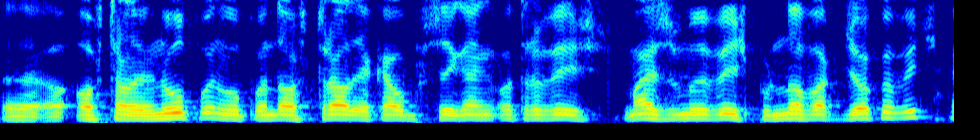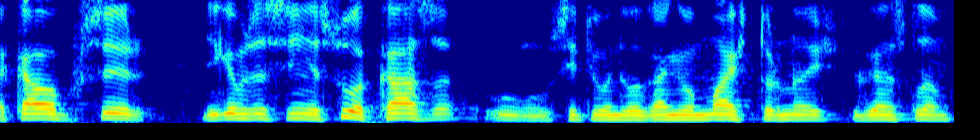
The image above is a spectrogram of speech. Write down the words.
uh, Australian Open, o Open da Austrália acaba por ser ganho outra vez, mais uma vez por Novak Djokovic, acaba por ser, digamos assim, a sua casa, o, o sítio onde ele ganhou mais torneios de Grand Slam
